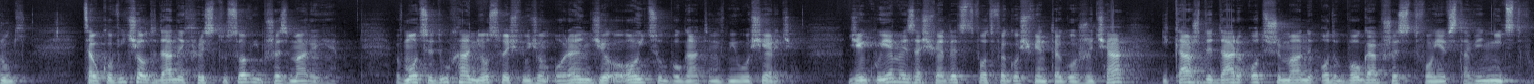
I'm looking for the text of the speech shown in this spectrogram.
II, całkowicie oddany Chrystusowi przez Maryję, w mocy ducha niosłeś ludziom orędzie o Ojcu bogatym w miłosierdzie. Dziękujemy za świadectwo Twego świętego życia i każdy dar otrzymany od Boga przez Twoje wstawiennictwo.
